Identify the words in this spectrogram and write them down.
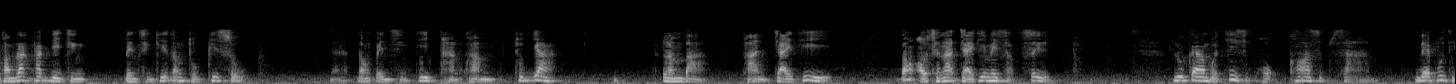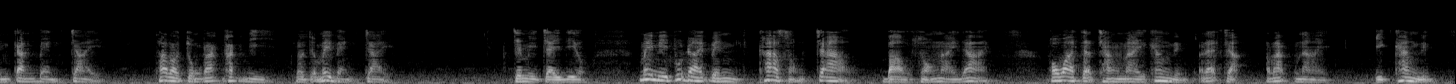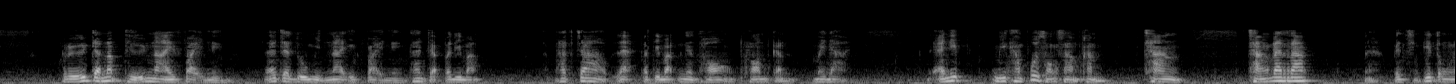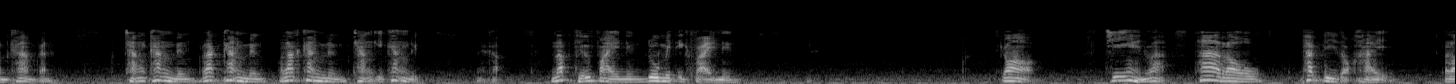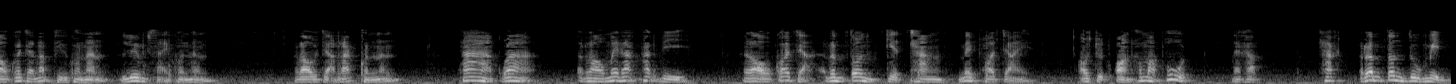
ความรักพักดีจริงเป็นสิ่งที่ต้องถูกพิสูจน์ นะต้องเป็นสิ่งที่ผ่านความทุกข์ยากลำบากผ่านใจที่ต้องเอาชนะใจที่ไม่สัตย์ซื่อ ลูกาบทที่สิบหกข้อสิบสามได้พูดถึงการแบ่งใจ ถ้าเราจงรักภักดี เราจะไม่แบ่งใจ จะมีใจเดียว ไม่มีผู้ใดเป็นข้าสองเจ้า เบาสองนายได้ เพราะว่าจะชังนายข้างหนึ่งและจะรักนายอีกข้างหนึ่ง หรือจะนับถือนายฝ่ายหนึ่ง และจะดูหมิ่นนายอีกฝ่ายหนึ่ง ท่านจะปฏิบัติพระเจ้าและปฏิบัติเงินทองพร้อมกันไม่ได้ อันนี้มีคำพูดสองสามคำชังชังและรักนะเป็นสิ่งที่ตรงกันข้ามกันชังข้างหนึ่ง รักข้างหนึ่ง รักข้างหนึ่งชังอีกข้างหนึ่งนะครับ นับถือฝ่ายหนึ่ง ดูหมิ่นอีกฝ่ายหนึ่ง ก็ชี้เห็นว่าถ้าเราพักดีต่อใคร เราก็จะนับถือคนนั้นเลื่อมใสคนนั้น เราจะรักคนนั้น ถ้าหากว่าเราไม่รักภักดี เราก็จะเริ่มต้นเกลียดชังไม่พอใจ เอาจุดอ่อนเข้ามาพูดนะครับชักเริ่มต้นดูหมิ่น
